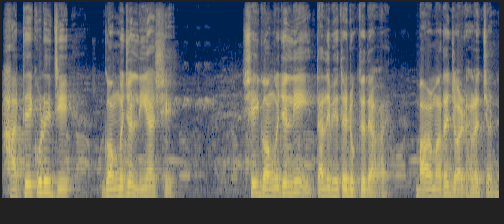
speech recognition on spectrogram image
হাতে করে যে গঙ্গজল নিয়ে আসে, সেই গঙ্গজল নিয়েই তাদের ভেতরে ঢুকতে দেওয়া হয়, বাবার মাথায় জল ঢালার জন্য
